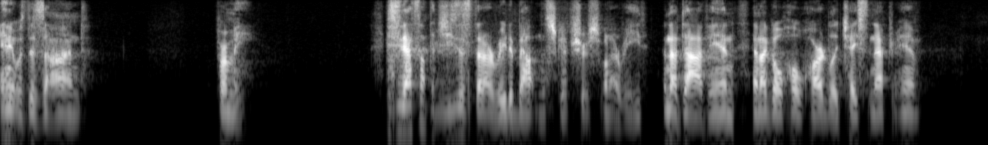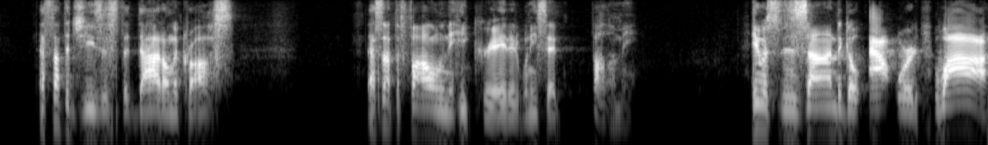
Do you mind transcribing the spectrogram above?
And it was designed for me. You see, that's not the Jesus that I read about in the scriptures when I read and I dive in and I go wholeheartedly chasing after him. That's not the Jesus that died on the cross. That's not the following that he created when he said, Follow me. It was designed to go outward. Why?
